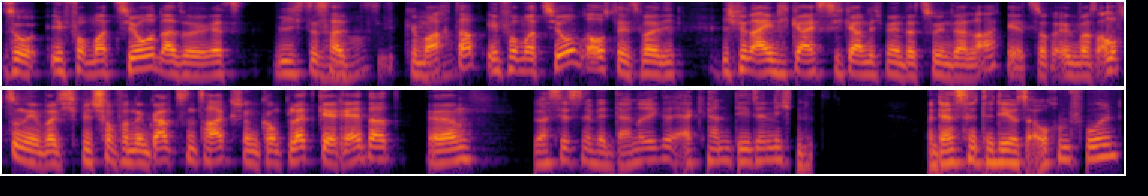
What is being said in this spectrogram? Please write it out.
so Informationen, also jetzt, wie ich das Ja, halt gemacht habe, Informationen rauslesen, weil ich, ich bin eigentlich geistig gar nicht mehr dazu in der Lage, jetzt noch irgendwas aufzunehmen, weil ich bin schon von dem ganzen Tag schon komplett gerädert. Ja. Du hast jetzt eine Wenn-Dann-Regel erkannt, die dir nicht nützt. Und das hätte dir auch empfohlen,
